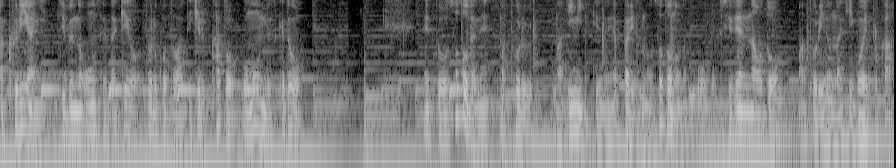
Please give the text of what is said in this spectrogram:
あ、クリアに自分の音声だけを撮ることはできるかと思うんですけど、えっと、外でね、まあ、撮る、まあ、意味っていうのはやっぱりその外のこう自然な音、まあ、鳥の鳴き声とか、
